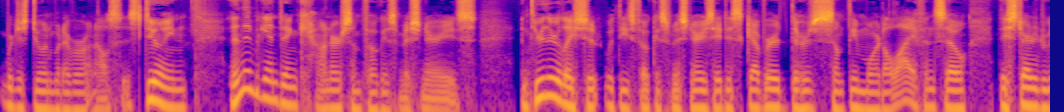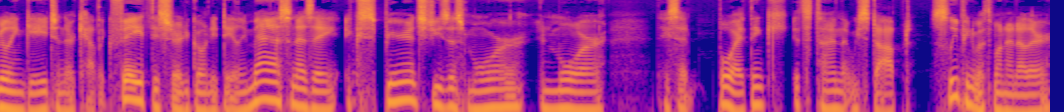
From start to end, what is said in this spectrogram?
we're just doing what everyone else is doing. And then they began to encounter some Focus missionaries. And through the relationship with these Focus missionaries, they discovered there's something more to life. And so they started to really engage in their Catholic faith. They started going to daily mass. And as they experienced Jesus more and more, they said, Boy, I think it's time that we stopped sleeping with one another.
